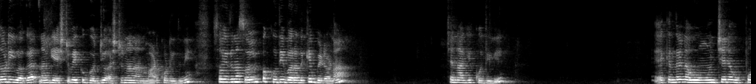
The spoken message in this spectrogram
ನೋಡಿ ಇವಾಗ ನನಗೆ ಎಷ್ಟು ಬೇಕು ಗೊಜ್ಜು ಅಷ್ಟನ್ನು ನಾನು ಮಾಡ್ಕೊಂಡಿದ್ದೀನಿ ಸೊ ಇದನ್ನು ಸ್ವಲ್ಪ ಕುದಿ ಬರೋದಕ್ಕೆ ಬಿಡೋಣ. ಚೆನ್ನಾಗಿ ಕುದೀಲಿ. ಯಾಕೆಂದರೆ ನಾವು ಮುಂಚೆನೇ ಉಪ್ಪು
